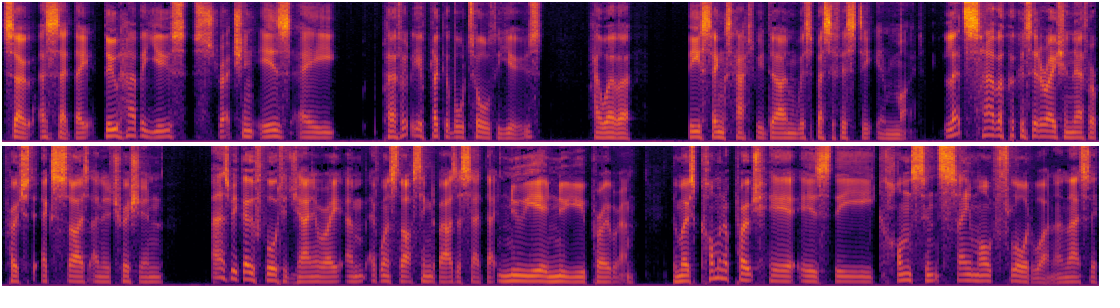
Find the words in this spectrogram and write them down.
So, as I said, they do have a use. Stretching is a perfectly applicable tool to use. However, these things have to be done with specificity in mind. Let's have a quick consideration there for approaches to exercise and nutrition as we go forward to January, um, everyone starts thinking about, as I said, that New Year, New You program. The most common approach here is the constant, same old, flawed one, and that's the,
